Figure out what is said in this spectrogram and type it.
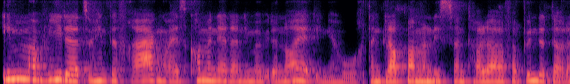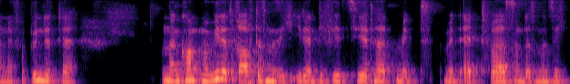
immer wieder zu hinterfragen, weil es kommen ja dann immer wieder neue Dinge hoch. Dann glaubt man, man ist so ein toller Verbündeter oder eine Verbündete. Und dann kommt man wieder drauf, dass man sich identifiziert hat mit, mit etwas und dass man sich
